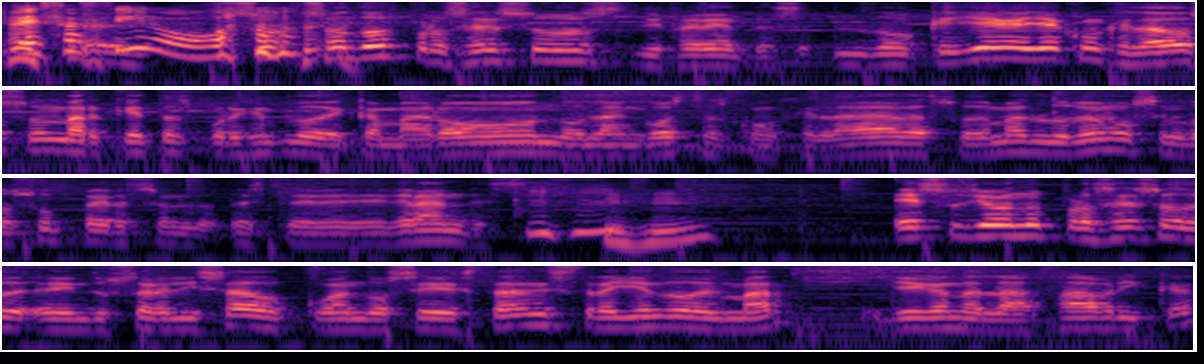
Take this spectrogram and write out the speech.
¿Es así o...? Son, dos procesos diferentes. Lo que llega ya congelado son marquetas, por ejemplo, de camarón o langostas congeladas o demás. Lo vemos en los supers este, grandes. Esos llevan un proceso industrializado. Cuando se están extrayendo del mar, llegan a la fábrica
